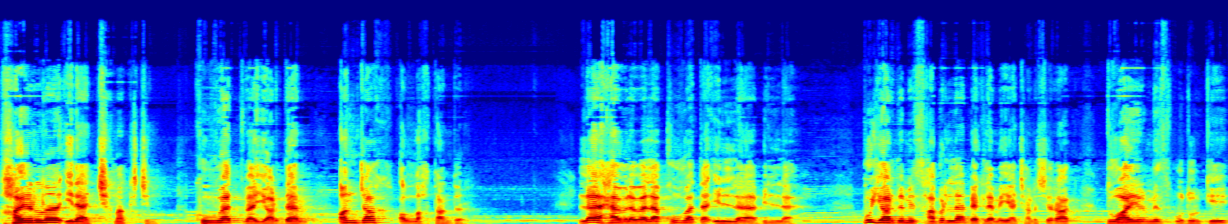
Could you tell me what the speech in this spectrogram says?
hayırlı ile çıkmak için. Kuvvet ve yardım ancak Allah'tandır. La havle ve la kuvvete illa billah. Bu yardımı sabırla beklemeye çalışarak duayımız odur ki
